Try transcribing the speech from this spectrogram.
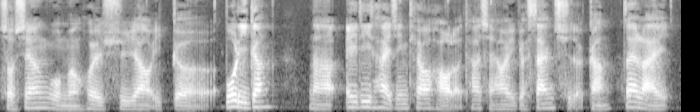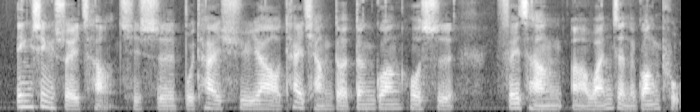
首先，我们会需要一个玻璃缸。那 AD 他已经挑好了，他想要一个三尺的缸。再来，阴性水草其实不太需要太强的灯光或是非常啊、完整的光谱。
